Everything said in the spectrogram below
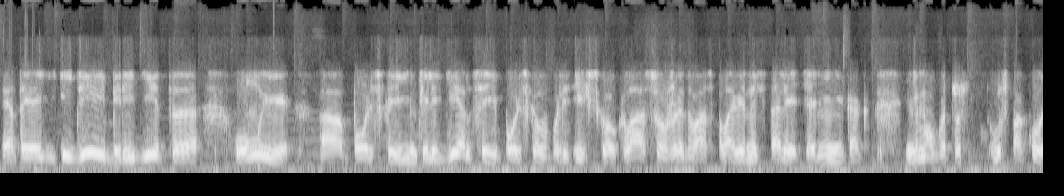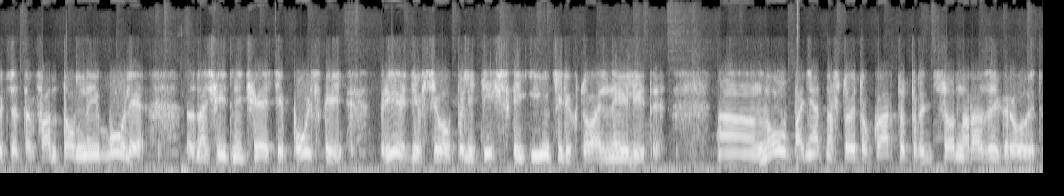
Эта идея бередит э, умы э, польской интеллигенции и польского политического класса уже два с половиной столетия. Они никак не могут успокоиться. Это фантомные боли значительной части польской, прежде всего, политической и интеллектуальной элиты. А, ну, понятно, что эту карту традиционно разыгрывают.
